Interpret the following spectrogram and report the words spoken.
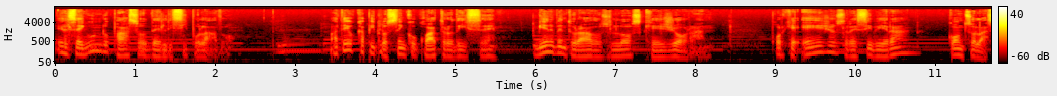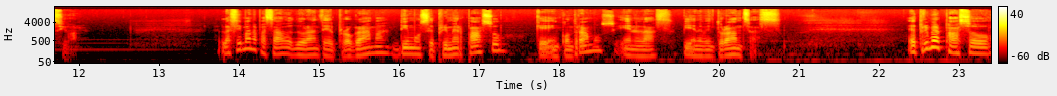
El segundo paso del discipulado. Mateo capítulo 5, 4 dice, Bienaventurados los que lloran, porque ellos recibirán consolación. La semana pasada durante el programa dimos el primer paso que encontramos en las bienaventuranzas. El primer paso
